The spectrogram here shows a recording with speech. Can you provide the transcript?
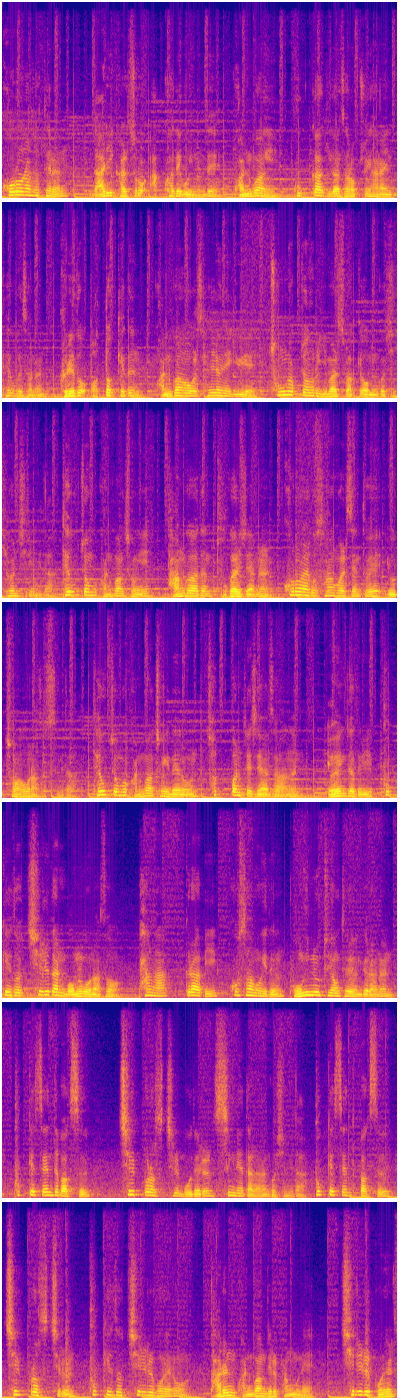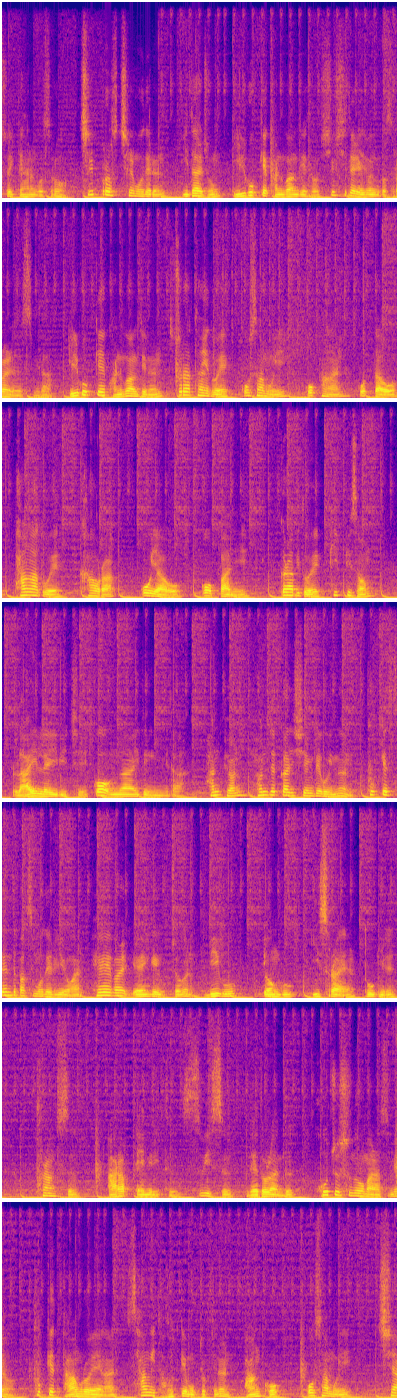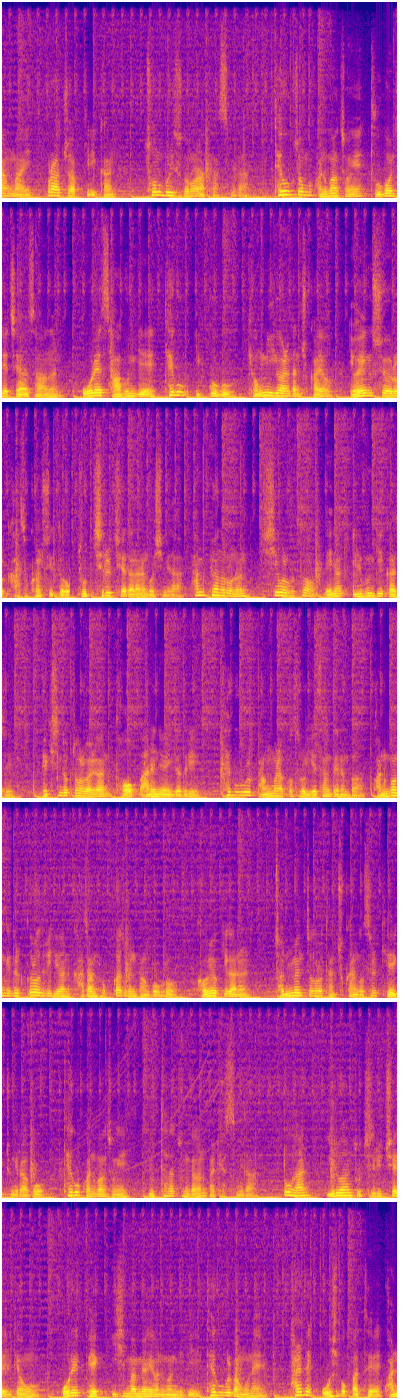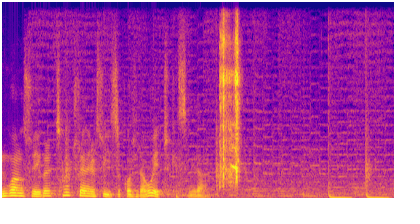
코로나 사태는 날이 갈수록 악화되고 있는데 관광이 국가기관 산업 중의 하나인 태국에서는 그래도 어떻게든 관광업을 살려내기 위해 총력전으로 임할 수밖에 없는 것이 현실입니다. 태국 정부 관광청이 다음과 같은 두 가지 제안을 코로나19 상황관리센터에 요청하고 나섰습니다. 태국 정부 관광청이 내놓은 첫 번째 제안 사항은 여행자들이 푸켓에서 7일간 머물고 나서 팡하, 끄라비, 코사무이 등 봉인 루트 형태로 연결하는 푸켓 샌드박스 7 플러스 7 모델을 승인해달라는 것입니다. 푸켓 샌드박스 7 플러스 7은 푸켓에서 7일을 보낸 후 다른 관광지를 방문해 7일을 보낼 수 있게 하는 것으로 7 플러스 7 모델은 이달 중 7개 관광지에서 실시될 예정인 것으로 알려졌습니다. 7개 관광지는 수랏타니도의 꼬사무이, 꼬팡안, 꼬따오, 팡아도의 카오락, 꼬야오, 꼬빠니, 끄라비도의 피피섬, 라일레이 비치, 꺼응아이 등입니다. 한편 현재까지 시행되고 있는 푸켓 샌드박스 모델을 이용한 해외발 여행객 국적은 미국, 영국, 이스라엘, 독일, 프랑스, 아랍에미리트, 스위스, 네덜란드, 호주 순으로 많았으며 푸켓 다음으로 여행한 상위 5개 목적지는 방콕, 꼬사무이, 치앙마이, 프라추압 키리칸, 촌부리 순으로 나타났습니다. 태국 정부 관광청의 두 번째 제안 사항은 올해 4분기에 태국 입국 후 격리 기간을 단축하여 여행 수요를 가속할 수 있도록 조치를 취해달라는 것입니다. 한편으로는 10월부터 내년 1분기까지 백신 접종을 완료한 더 많은 여행자들이 태국을 방문할 것으로 예상되는 바 관광객을 끌어들이기 위한 가장 효과적인 방법으로 검역 기간을 전면적으로 단축하는 것을 계획 중이라고 태국 관광청의 유타사 총장은 밝혔습니다. 또한 이러한 조치들이 취해질 경우 올해 120만 명의 관광객이 태국을 방문해 850억 바트의 관광 수익을 창출해낼 수 있을 것이라고 예측했습니다.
